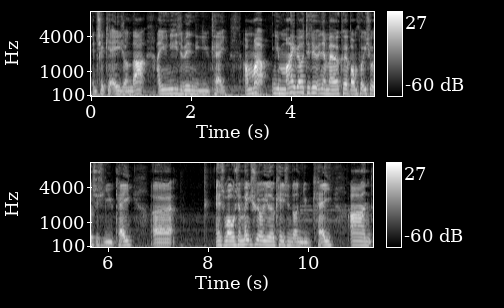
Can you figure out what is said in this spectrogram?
and check your age on that, and you need to be in the UK. I might, you might be able to do it in America, but I'm pretty sure it's just UK. Uh, as well. So make sure your location's on UK. And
